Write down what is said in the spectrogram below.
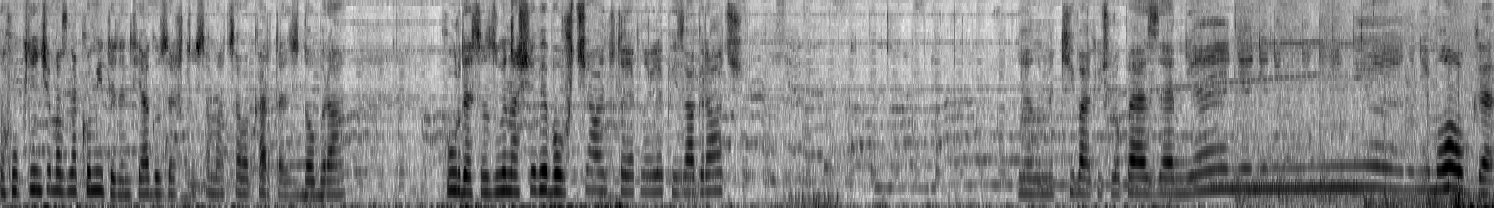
No huknięcie ma znakomity ten Tiago, zresztą sama cała karta jest dobra. Kurde, jestem zły na siebie, bo chciałem tutaj jak najlepiej zagrać. Nie no, mnie kiwa jakimś Lopezem. Nie, nie, nie, nie, nie, nie, nie, nie, no nie mogę.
